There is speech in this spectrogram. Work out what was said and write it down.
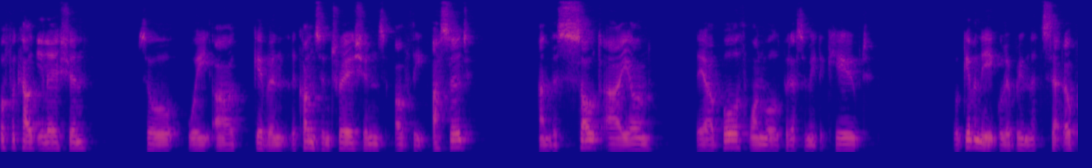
buffer calculation. So we are given the concentrations of the acid and the salt ion. They are both 1 mole per decimeter cubed. We're given the equilibrium that's set up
